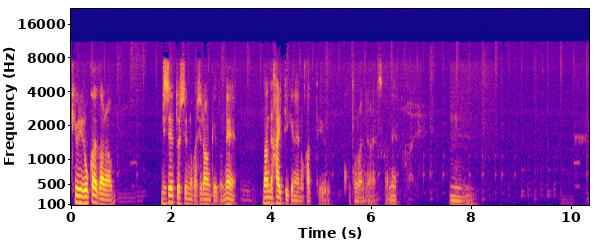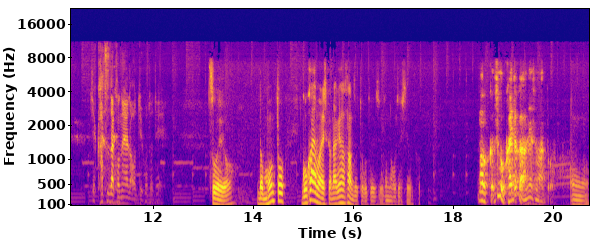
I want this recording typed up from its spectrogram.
急に6回からリセットしてるのか知らんけどね、うんなんで入っていけないのかっていうことなんじゃないですかね。はいうん。じゃあ、勝つだ、この野郎ということで。そうよ。でも本当、5回までしか投げささんぞってことですよ、そんなことしてるまあ、すぐ変えたからね、その後。と。うん。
